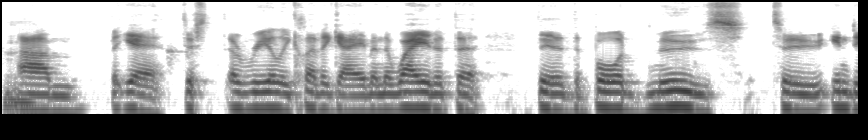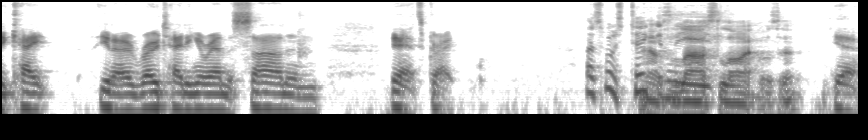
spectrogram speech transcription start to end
Hmm. Um, but yeah, just a really clever game, and the way that the the the board moves to indicate you know rotating around the sun, and yeah, it's great. I suppose That was taking the the last light, was it? Yeah,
